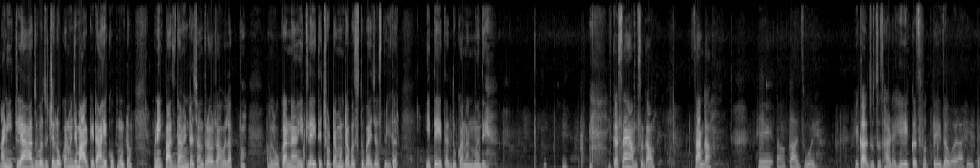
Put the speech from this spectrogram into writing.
आणि इथल्या आजूबाजूच्या लोकांना म्हणजे मार्केट आहे खूप मोठं पण एक पाच दहा मिनटाच्या अंतरावर जावं लागतं. लोकांना इथल्या इथे छोट्या मोठ्या वस्तू पाहिजे असतील तर इथे येतात दुकानांमध्ये. कसं आहे आमचं गाव? सांगा. हे काजू आहे. हे काजूचं झाड आहे. हे एकच फक्त हे जवळ आहे इथे.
